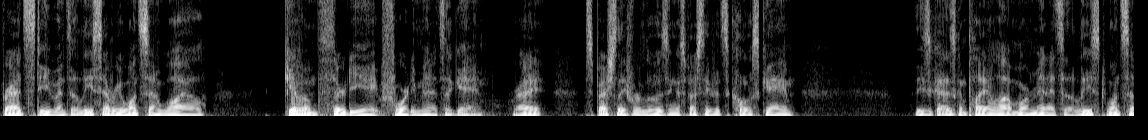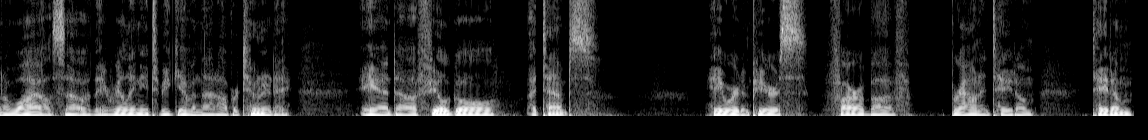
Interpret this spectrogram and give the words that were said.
Brad Stevens, at least every once in a while, give him 38, 40 minutes a game, right? Especially if we're losing, especially if it's a close game. These guys can play a lot more minutes at least once in a while, so they really need to be given that opportunity. And uh, field goal attempts, Hayward and Pierce far above Brown and Tatum. Tatum,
